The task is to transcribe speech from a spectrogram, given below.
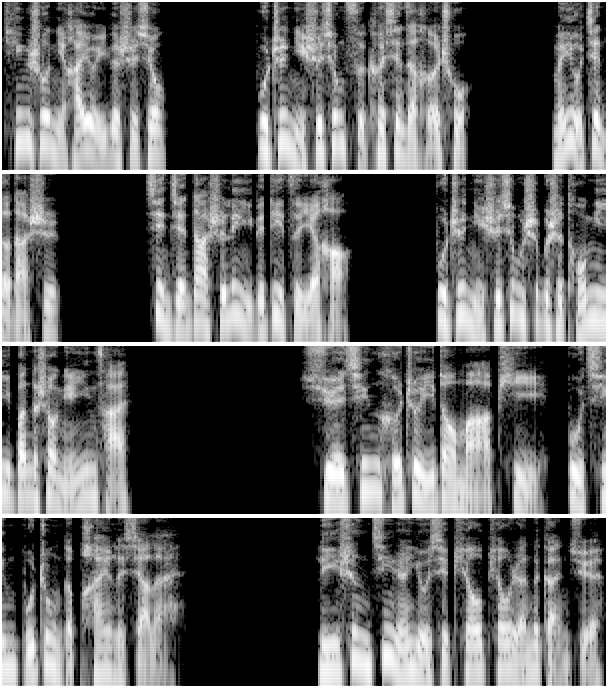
听说你还有一个师兄，不知你师兄此刻现在何处？没有见到大师，见见大师另一个弟子也好。不知你师兄是不是同你一般的少年英才？”雪清河这一道马屁不轻不重的拍了下来，李胜竟然有些飘飘然的感觉，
